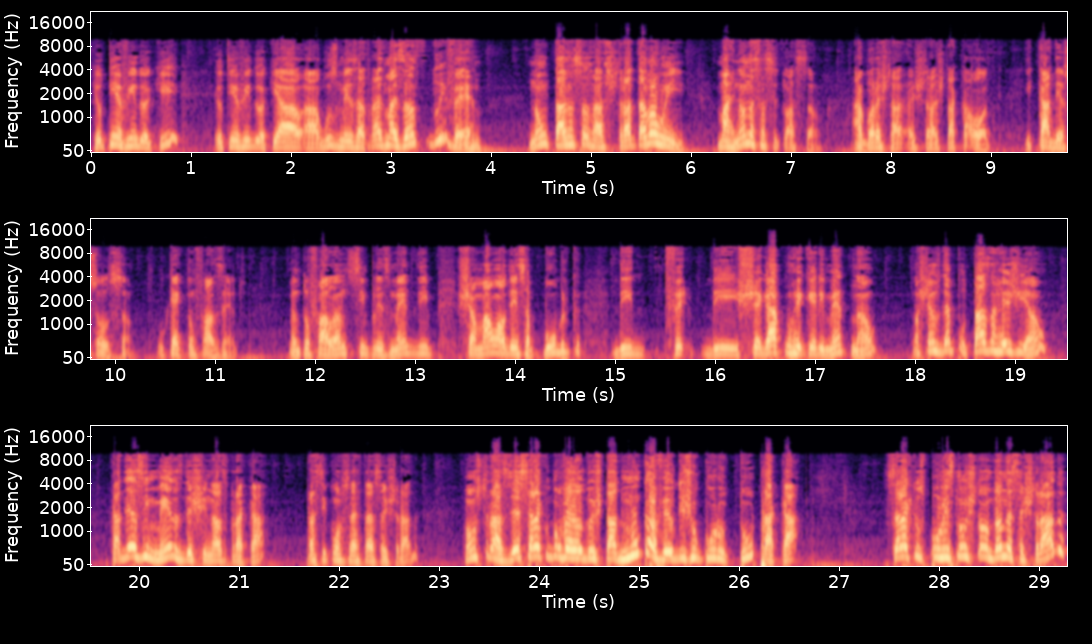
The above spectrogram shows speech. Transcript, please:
que eu tinha vindo aqui, eu tinha vindo aqui há, há alguns meses atrás, mas antes do inverno. Não estava nessa. A estrada estava ruim, mas não nessa situação. Agora a estrada, a estrada está caótica. E cadê a solução? O que é que estão fazendo? Eu não estou falando simplesmente de chamar uma audiência pública, de, de chegar com requerimento, não. Nós temos deputados na região. Cadê as emendas destinadas para cá, para se consertar essa estrada? Vamos trazer. Será que o governador do estado nunca veio de Jucurutu para cá? Será que os polícias não estão andando nessa estrada?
